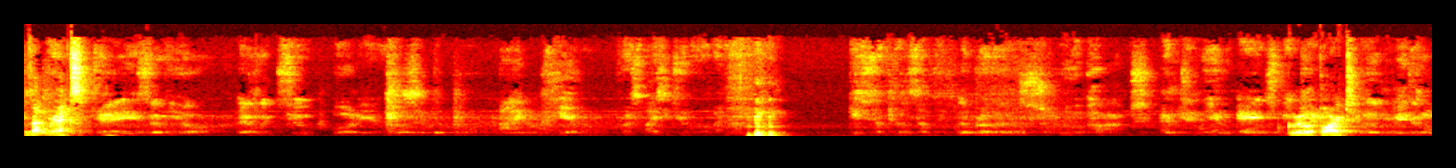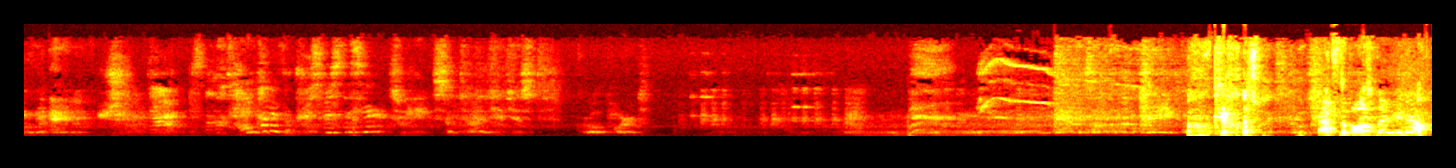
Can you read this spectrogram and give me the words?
Was that Rex? Grew apart. Oh god, that's the boss baby now?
